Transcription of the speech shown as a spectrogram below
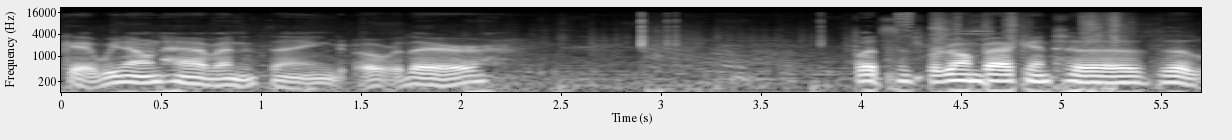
Okay, we don't have anything over there. But since we're going back into the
